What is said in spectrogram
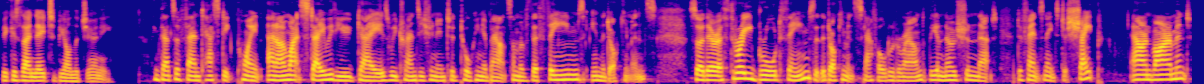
because they need to be on the journey. I think that's a fantastic point, and I might stay with you, Gai, as we transition into talking about some of the themes in the documents. So there are three broad themes that the documents scaffolded around: the notion that defence needs to shape our environment,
